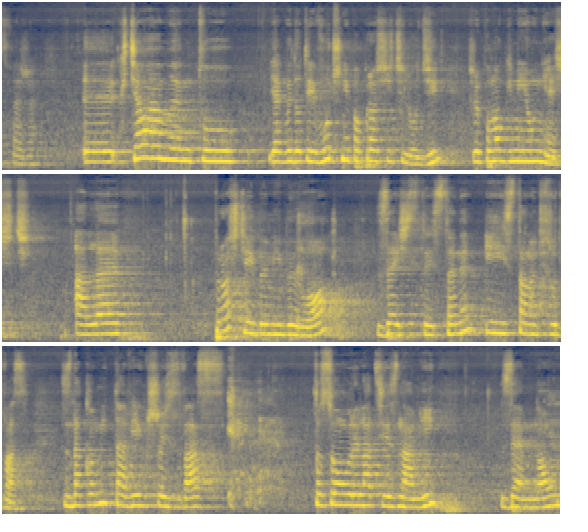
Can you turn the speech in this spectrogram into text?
Atmosferze. Y, Chciałabym tu jakby do tej włóczni poprosić ludzi, żeby pomogli mi ją nieść, ale prościej by mi było zejść z tej sceny i stanąć wśród Was. Znakomita większość z Was to są relacje z nami, ze mną.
